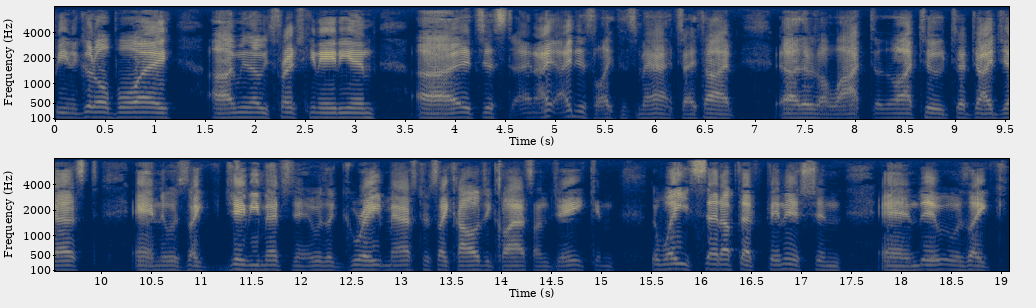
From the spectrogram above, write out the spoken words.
being a good old boy. Uh, even though he's French Canadian, uh, it's just, and I, I just like this match. I thought uh, there was a lot, a lot to to digest and it was like JB mentioned it, it was a great master psychology class on Jake and the way he set up that finish and and it was like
